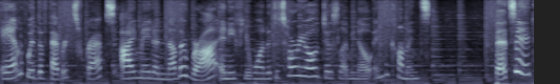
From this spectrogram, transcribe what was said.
And with the fabric scraps, I made another bra and if you want a tutorial, just let me know in the comments. That's it!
